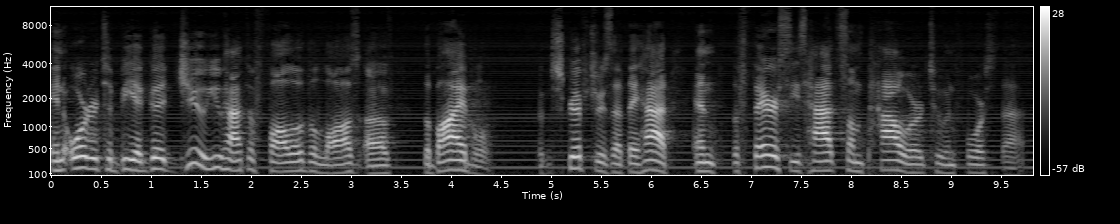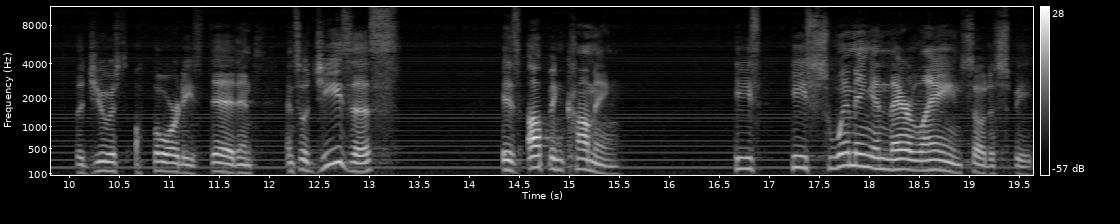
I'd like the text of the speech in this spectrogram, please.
in order to be a good Jew, you had to follow the laws of the Bible, the scriptures that they had. And the Pharisees had some power to enforce that. The Jewish authorities did. And, and so Jesus is up and coming. He's, he's swimming in their lane, so to speak.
